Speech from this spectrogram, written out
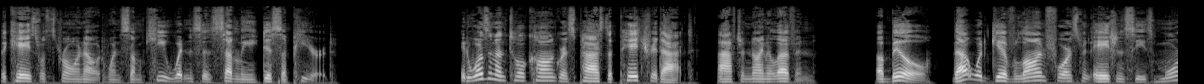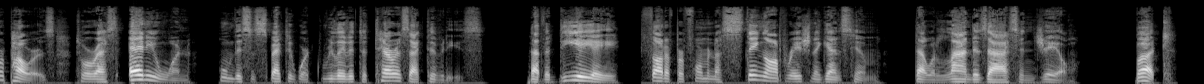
the case was thrown out when some key witnesses suddenly disappeared. It wasn't until Congress passed the Patriot Act after 9-11, a bill that would give law enforcement agencies more powers to arrest anyone whom they suspected were related to terrorist activities, that the DEA thought of performing a sting operation against him that would land his ass in jail. But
